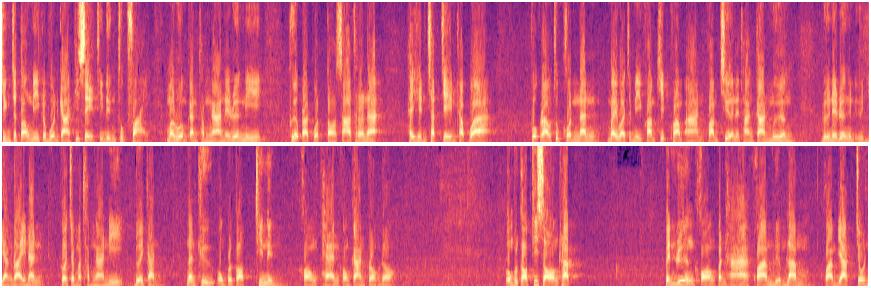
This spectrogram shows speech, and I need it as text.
จึงจะต้องมีกระบวนการพิเศษที่ดึงทุกฝ่ายมาร่วมกันทำงานในเรื่องนี้ เพื่อปรากฏต่อสาธารณะให้เห็นชัดเจนครับว่า พวกเราทุกคนนั้นไม่ว่าจะมีความคิดความอ่าน ความเชื่อในทางการเมือง หรือในเรื่องอื่น ๆ อย่างไรนั้น ก็จะมาทำงานนี้ด้วยกัน นั่นคือองค์ประกอบที่ 1 ของแผนของการปรองดอง องค์ประกอบที่2ครับเป็นเรื่องของปัญหาความเหลื่อมล้ำ ความยากจน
